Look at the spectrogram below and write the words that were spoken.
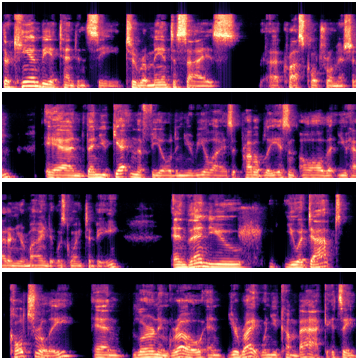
there can be a tendency to romanticize a cross-cultural mission and then you get in the field and you realize it probably isn't all that you had in your mind it was going to be and then you you adapt culturally and learn and grow and you're right when you come back it's a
